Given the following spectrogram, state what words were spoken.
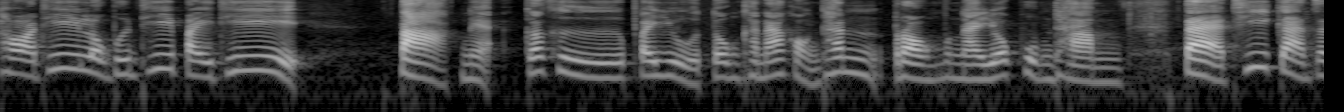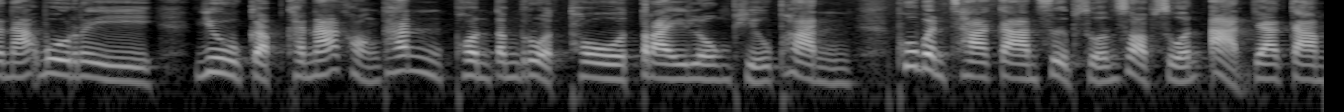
ช ที่ลงพื้นที่ไปที่ ตากเนี่ยก็คือไปอยู่ตรงคณะของท่านรองนายกภูมิธรรม แต่ที่กาญจนบุรีอยู่กับคณะของท่านพลตำรวจโทไตรลงผิวพันธ์ผู้บัญชาการสืบสวนสอบสวนอาชญากรรม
